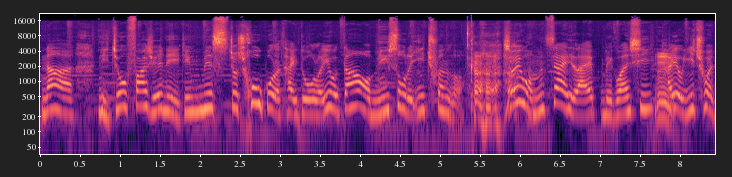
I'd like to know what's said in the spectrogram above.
那你就发觉你已经 miss 就错过了太多了，因为刚刚我们瘦了一寸了，所以我们再来没关系，还有一寸。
